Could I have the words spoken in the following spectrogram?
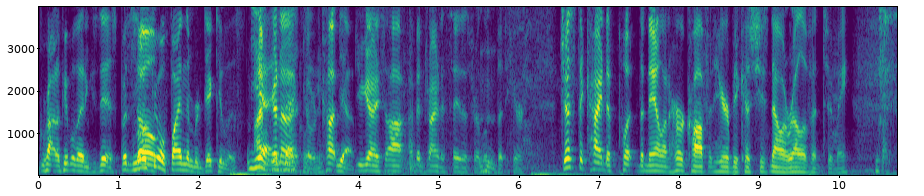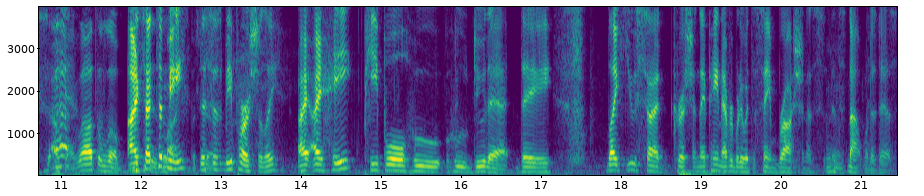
crowd of people that exist, but So- most people find them ridiculous. Yeah, I'm gonna exactly. cut Yeah. you guys off. I've been trying to say this for a little mm. bit here, just to kind of put the nail in her coffin here because she's now irrelevant to me. okay, well, it's a little. I said to much, me, but this sure. is me personally. I, I hate people who who do that. They, like you said, Christian, they paint everybody with the same brush, and it's Mm-hmm. it's not what it is.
